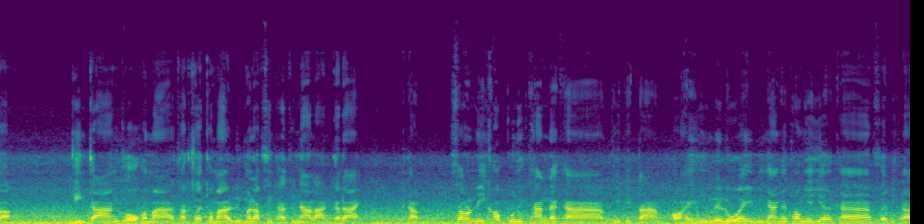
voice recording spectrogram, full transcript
ก็กิ่งกลางโทรเข้ามา ทักแชทเข้ามาหรือมารับสินค้าที่หน้าร้านก็ได้ นะครับสำหรับวันนี้ขอบคุณทุกท่านนะครับที่ติดตามขอให้รวยๆมีงานเงินทองเยอะๆครับ สวัสดีครับ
